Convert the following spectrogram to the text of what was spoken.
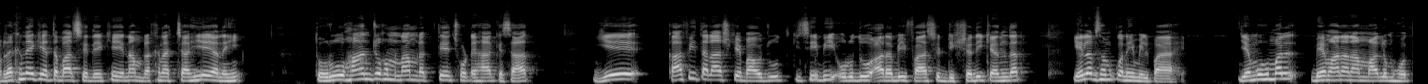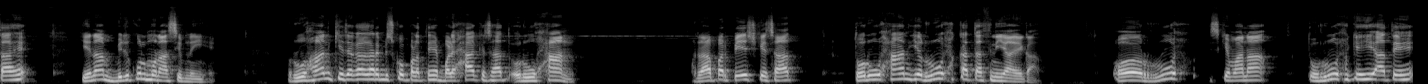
रखने के अतबार से देखें, ये नाम रखना चाहिए या नहीं तो रूहान जो हम नाम रखते हैं छोटे हा के साथ, ये काफ़ी तलाश के बावजूद किसी भी उर्दू, अरबी, फ़ारसी डिक्शनरी के अंदर ये लफ्ज़ हमको नहीं मिल पाया है। यह मुहमल बेमाना नाम मालूम होता है। ये नाम बिल्कुल मुनासिब नहीं है। रूहान की जगह अगर हम इसको पढ़ते हैं बड़हा के साथ रूहान रा पर पेश के साथ तो रूहान ये रूह का तस्नी आएगा। और रूह, इसके माना तो रूह के ही आते हैं,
